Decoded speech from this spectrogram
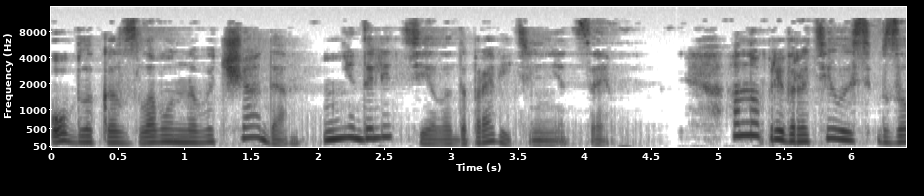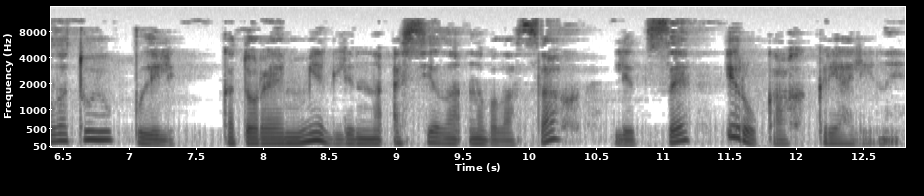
Облако зловонного чада не долетело до правительницы. Оно превратилось в золотую пыль, которая медленно осела на волосах, лице и руках Криолины.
